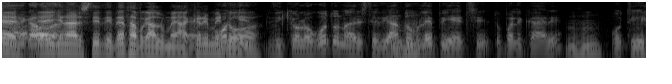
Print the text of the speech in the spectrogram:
Αριστίδη, καλό έγινε βράδυ. Αριστίδη, δεν θα βγάλουμε άκρη, μην Ε, όχι, το... δικαιολογώ τον Αριστίδη, αν το βλέπει έτσι το παλικάρι, ότι,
